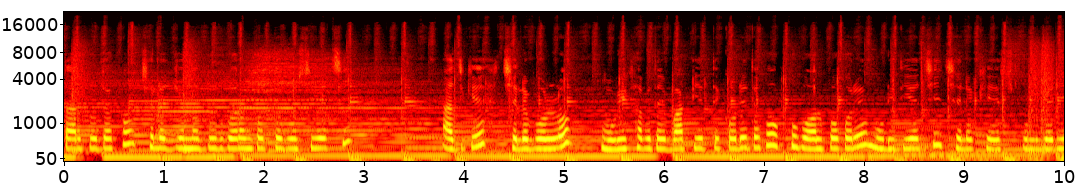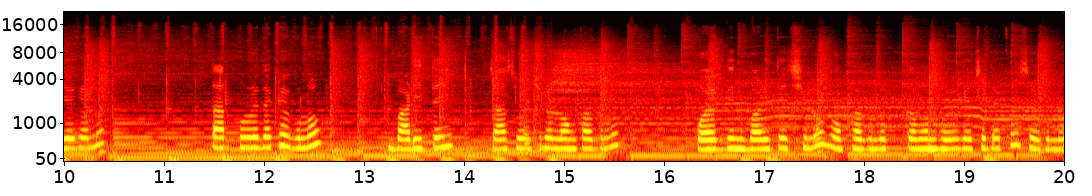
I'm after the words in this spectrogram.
তারপর দেখো, ছেলের জন্য দুধ গরম করতে বসিয়েছি। আজকে ছেলে বলল, মুড়ি খাবে, তাই বাটিতে করে দেখো, খুব অল্প করে মুড়ি দিয়েছি। ছেলে খেয়ে স্কুল বেরিয়ে গেল। তারপরে দেখো এগুলো বাড়িতেই চাষ হয়েছিল লঙ্কাগুলো। কয়েকদিন বাড়িতে ছিল, মোখাগুলো কেমন হয়ে গেছে দেখো, সেগুলো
